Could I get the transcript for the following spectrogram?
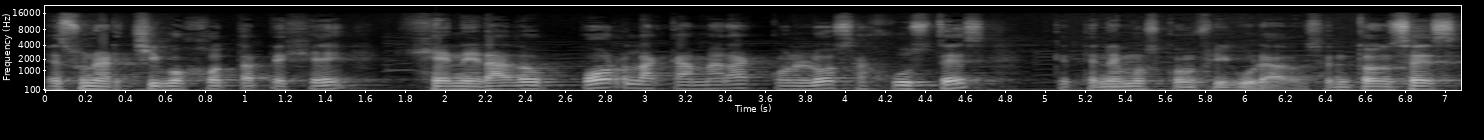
es un archivo JPG generado por la cámara con los ajustes que tenemos configurados. Entonces,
